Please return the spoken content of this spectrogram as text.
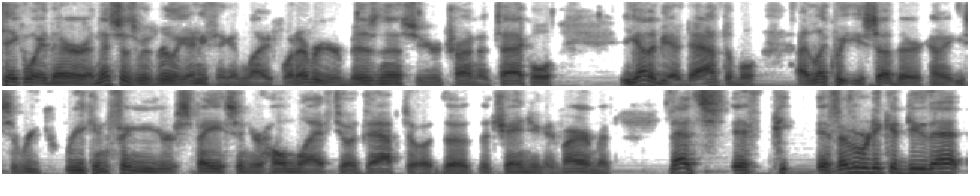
takeaway there and this is with really anything in life whatever your business or you're trying to tackle you got to be adaptable. I like what you said there kind of you said re- reconfigure your space and your home life to adapt to the, the changing environment. That's if if everybody could do that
